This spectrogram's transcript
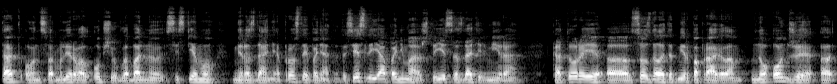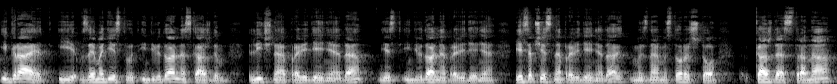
Так он сформулировал общую глобальную систему мироздания. Просто и понятно. То есть, если я понимаю, что есть Создатель мира – который э, создал этот мир по правилам, но он же э, играет и взаимодействует индивидуально с каждым. Личное проведение, да, есть индивидуальное проведение, есть общественное проведение, да, мы знаем историю, что каждая страна,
